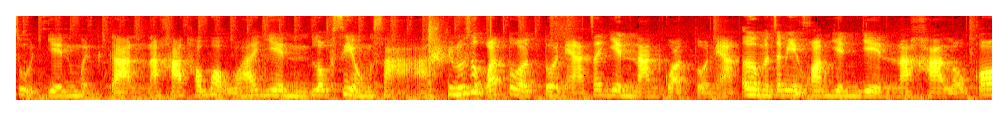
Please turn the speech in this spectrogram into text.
สูตรเย็นเหมือนกันนะคะ เขาบอกว่าเย็นลบสี่องศา คือรู้สึกว่าตัวตัวเนี้ยจะเย็นนานกว่าตัวเนี้ยเออ มันจะมีความเย็นๆ นะคะ แล้วก็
